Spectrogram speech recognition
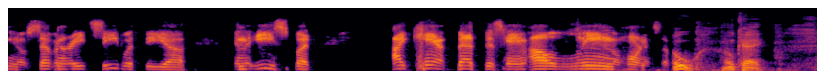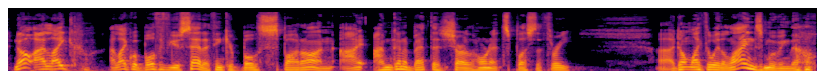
you know, seven or eight seed with the uh, in the East. But I can't bet this game. I'll lean the Hornets. Oh, okay. No, I like I like what both of you said. I think you're both spot on. I I'm gonna bet the Charlotte Hornets plus the three. Uh, I don't like the way the line's moving though.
